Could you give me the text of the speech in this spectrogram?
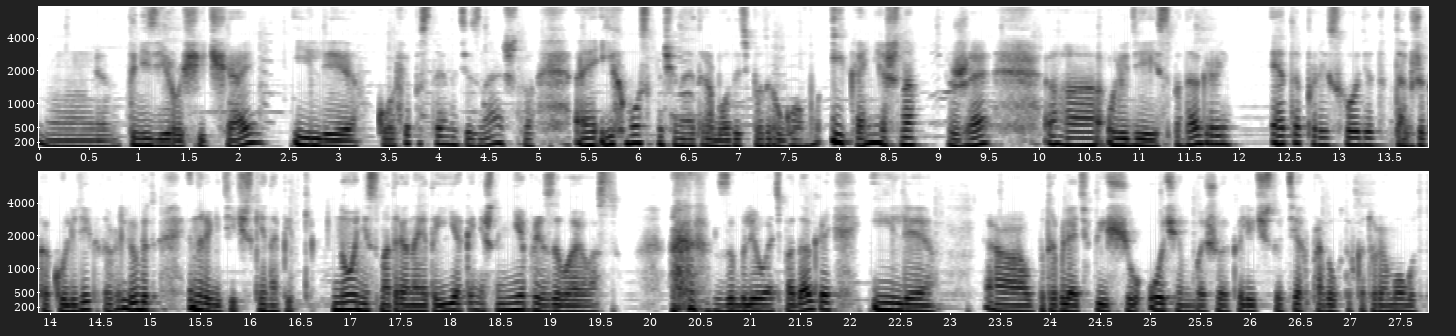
тонизирующий чай или кофе постоянно, те знают, что э, их мозг начинает работать по-другому. И, конечно же, э, у людей с подагрой это происходит так же, как у людей, которые любят энергетические напитки. Но, несмотря на это, я, конечно, не призываю вас заболевать подагрой или а, употреблять в пищу очень большое количество тех продуктов, которые могут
